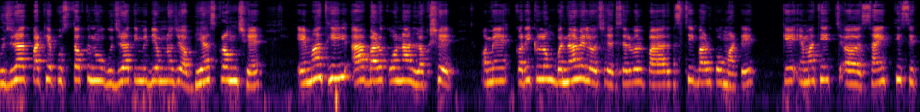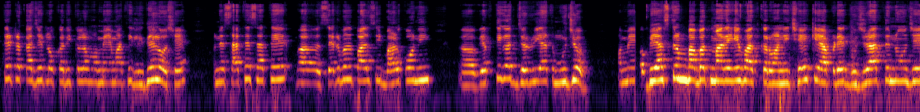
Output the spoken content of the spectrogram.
ગુજરાત પાઠ્યપુસ્તકનું, ગુજરાતી મીડિયમનો જે અભ્યાસક્રમ છે, એમાંથી આ બાળકોના લક્ષ્ય અમે કરિક્યુલમ બનાવેલો છે સેર્વલ પાલસી બાળકો માટે, કે એમાંથી સાહીઠથી સિત્તેર ટકા જેટલો કરિક્યુલમ અમે એમાંથી લીધેલો છે. અને સાથે સાથે સેરેબલ પાલસી બાળકોની વ્યક્તિગત જરૂરિયાત મુજબ અમે અભ્યાસક્રમ બાબત મારે એ વાત કરવાની છે કે આપણે ગુજરાતનો જે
